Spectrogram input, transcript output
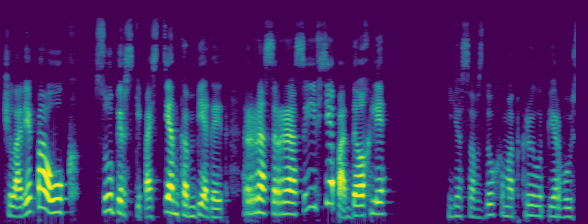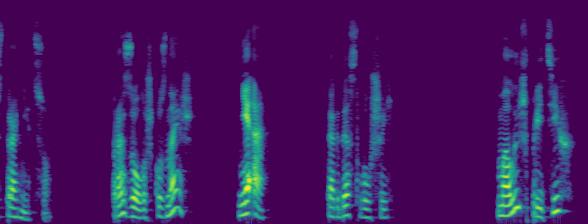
Человек-паук. Суперски по стенкам бегает. Раз-раз, и все подохли. Я со вздохом открыла первую страницу. Про Золушку знаешь? Не-а. Тогда слушай. Малыш притих.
